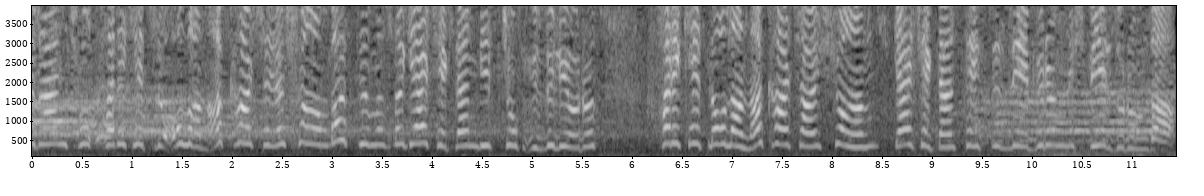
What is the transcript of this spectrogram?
Önceden çok hareketli olan Akarçay'a şu an baktığımızda gerçekten biz çok üzülüyoruz. Hareketli olan Akarçay şu an gerçekten sessizliğe bürünmüş bir durumda.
